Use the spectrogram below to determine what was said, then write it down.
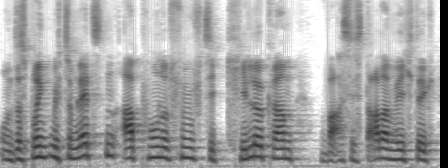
Und das bringt mich zum letzten, ab 150 Kilogramm, was ist da dann wichtig?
